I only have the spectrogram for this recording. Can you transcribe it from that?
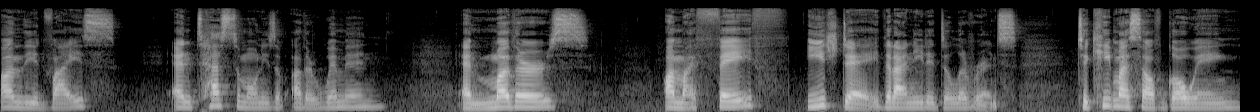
on the advice and testimonies of other women and mothers, on my faith each day that I needed deliverance to keep myself going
